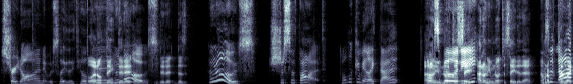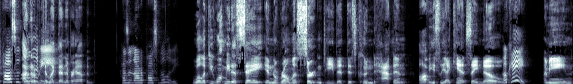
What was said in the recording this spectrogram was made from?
straight on. It was slightly tilted. Well, I don't think Who that it- knows? Did it? Does Who knows? It's just a thought. Don't look at me like that. I don't even know what to say. I don't even know what to say to that. I'm going to it pretend like I'm going to pretend like that never happened. How's it not a possibility? Well, if you want me to say in the realm of certainty that this couldn't happen, obviously I can't say no. Okay. I mean,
